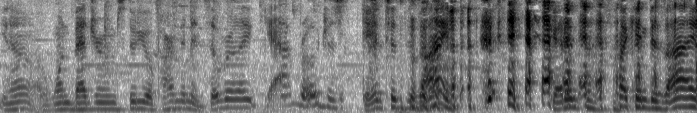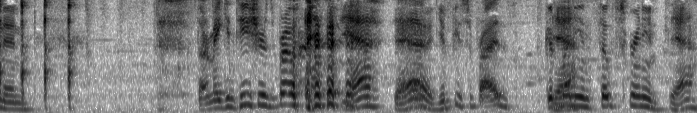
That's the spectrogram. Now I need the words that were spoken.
you know a one bedroom studio apartment in Silver Lake. Yeah, bro, just get into design. get into fucking design and start making T-shirts, bro. yeah, yeah, yeah, you'd be surprised. It's good Yeah. money in silk screening. yeah.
